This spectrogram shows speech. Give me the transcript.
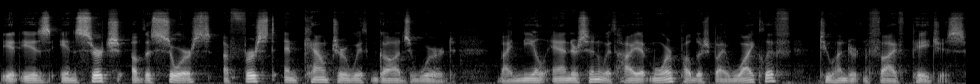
It is In Search of the Source A First Encounter with God's Word by Neil Anderson with Hyatt Moore, published by Wycliffe, 205 pages.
